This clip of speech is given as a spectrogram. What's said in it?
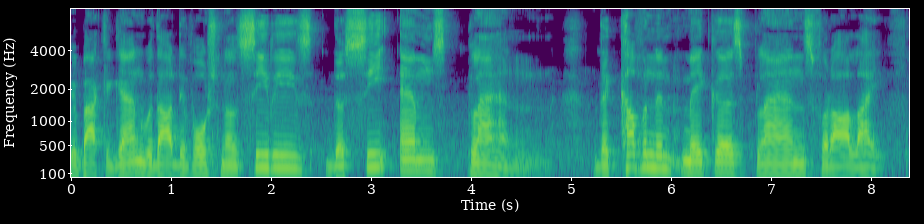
We're back again with our devotional series, The CM's Plan, the Covenant Maker's Plans for Our Life.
